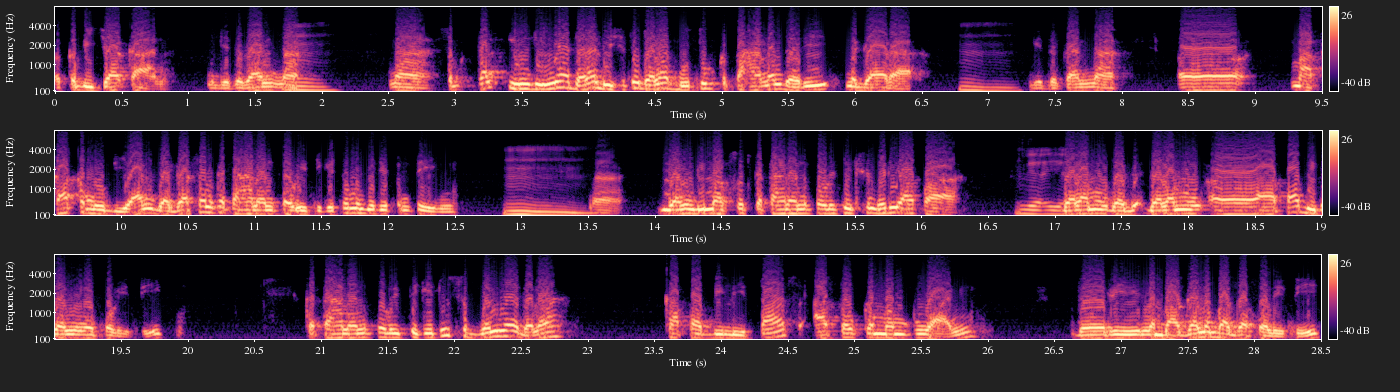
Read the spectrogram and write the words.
e, kebijakan gitu kan nah hmm. nah kan intinya adalah di situ adalah butuh ketahanan dari negara hmm. gitu kan nah e, maka kemudian gagasan ketahanan politik itu menjadi penting Hmm. Nah, yang dimaksud ketahanan politik sendiri apa? Ya, ya. Dalam dalam uh, apa bidang politik, ketahanan politik itu sebenarnya adalah kapabilitas atau kemampuan dari lembaga-lembaga politik,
